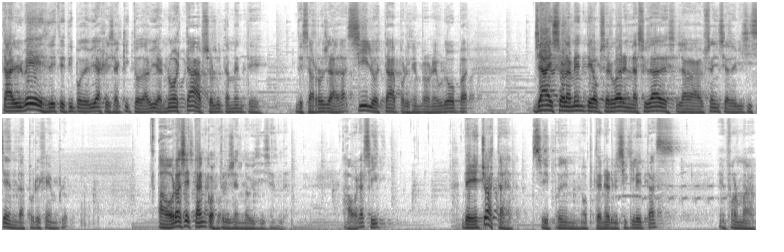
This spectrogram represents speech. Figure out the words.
tal vez de este tipo de viajes aquí todavía no está absolutamente desarrollada, sí lo está, por ejemplo, en Europa. Ya es solamente observar en las ciudades la ausencia de bicisendas, por ejemplo. Ahora se están construyendo bicisendas. Ahora sí. De hecho, hasta se pueden obtener bicicletas en forma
